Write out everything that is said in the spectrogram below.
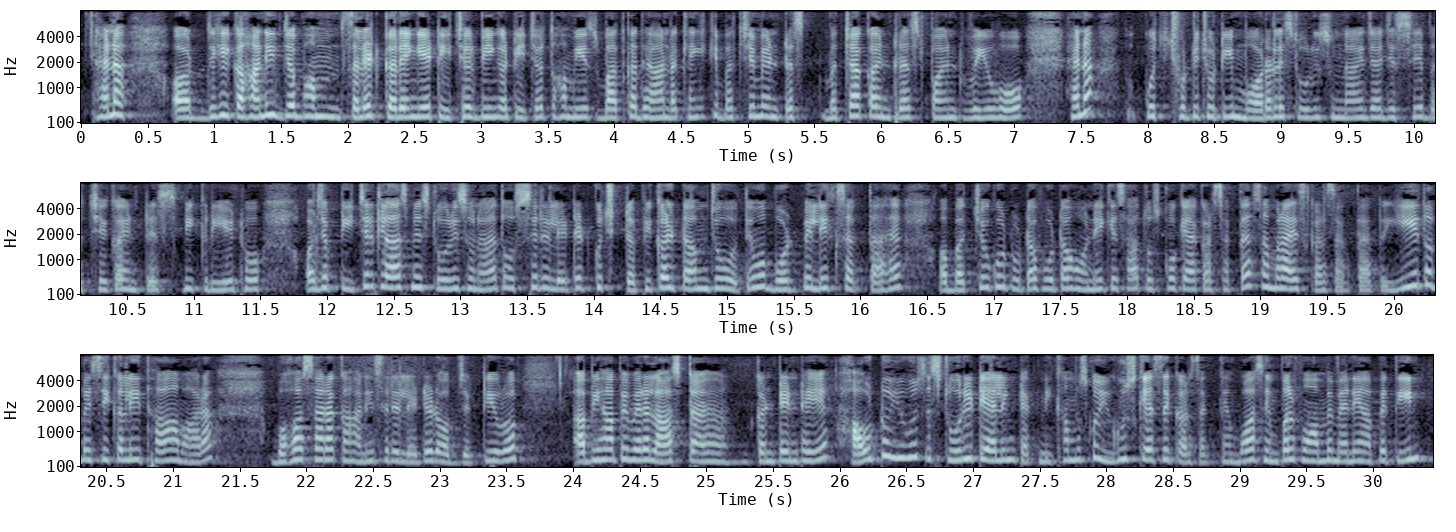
है ना? और देखिए, कहानी जब हम सेलेक्ट करेंगे टीचर बीइंग अ टीचर तो हम इस बात का ध्यान रखेंगे कि बच्चे में इंटरेस्ट बच्चा का इंटरेस्ट पॉइंट व्यू हो, है ना? कुछ छोटी छोटी मॉरल स्टोरी सुनाई जाए जिससे बच्चे का इंटरेस्ट भी क्रिएट हो। और जब टीचर क्लास में स्टोरी सुनाए तो उससे रिलेटेड कुछ टिपिकल टर्म जो होते हैं, वो बोर्ड पर लिख सकता है और बच्चों को टूटा फूटा होने के साथ उसको क्या कर सकता है? समराइज कर सकता है। तो ये तो बेसिकली था हमारा बहुत सारा कहानी से रिलेटेड ऑब्जेक्टिव अब यहाँ पे मेरा लास्ट कंटेंट है ये। How to use story telling technique हम उसको यूज़ कैसे कर सकते हैं? बहुत सिंपल फॉर्म में मैंने यहाँ पे तीन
